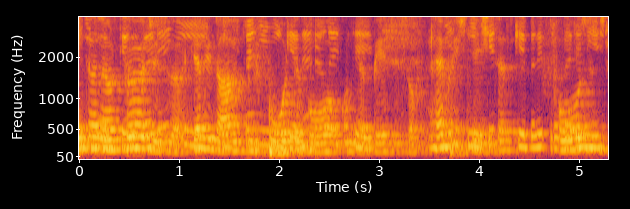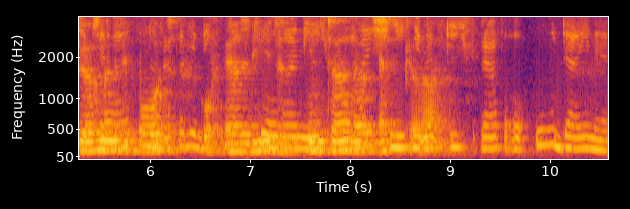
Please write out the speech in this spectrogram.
internal purges were carried out before the war on the basis of fabricated false German na základě vykonstruovaných falešných německých zpráv o údajné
